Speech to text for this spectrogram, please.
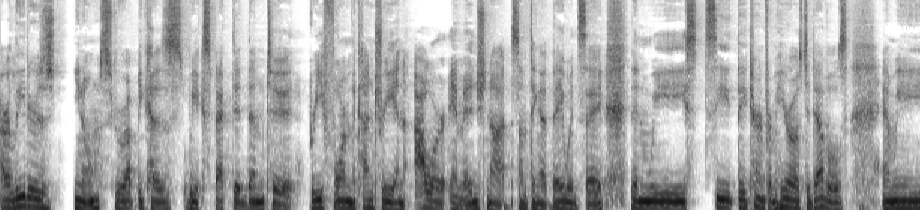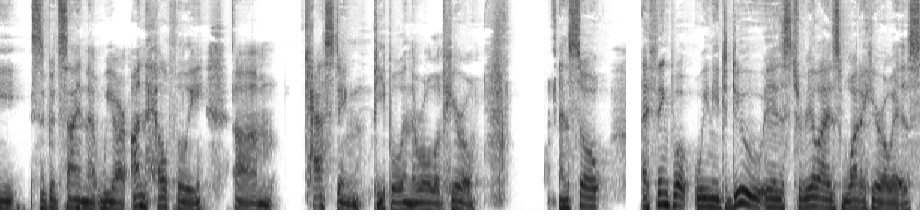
our leaders you know screw up because we expected them to reform the country in our image not something that they would say then we see they turn from heroes to devils and we this is a good sign that we are unhealthily um, casting people in the role of hero and so I think what we need to do is to realize what a hero is.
